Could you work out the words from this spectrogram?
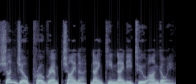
Shenzhou program China 1992 ongoing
